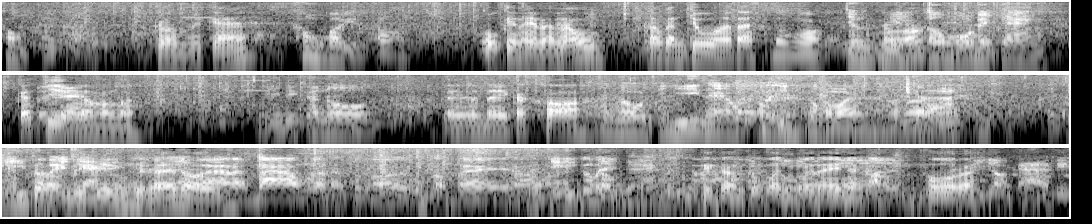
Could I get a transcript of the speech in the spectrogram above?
Không thể có cơm với cá. Không bao giờ có. Ủa cái này là nấu nấu canh chua hả ta? Đúng rồi. Trừ là câu mỗi bè trang cá Bể chiên nè mọi người. Thì đi cano đây bên đây cá kho. Cano chỉ dí theo câu dít không. Phải chỉ có bè đi trang biển thì thế thôi. là ba ông đó, đó tôi ngồi uống cà phê rồi chỉ có bè cái cần của mình ngoài này nè thua rồi. Đi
